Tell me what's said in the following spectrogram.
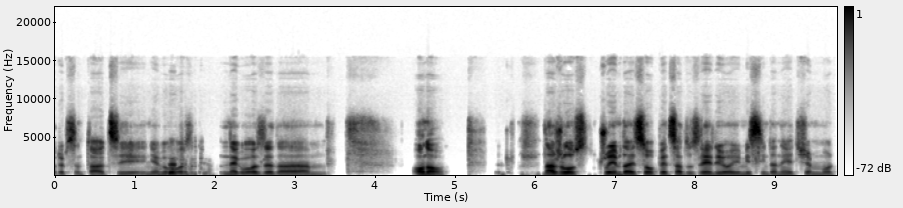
reprezentaciji, njegov, ozl- Definitivno. njegov ozljeda, ono, nažalost čujem da je se opet sad ozlijedio i mislim da neće mo-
